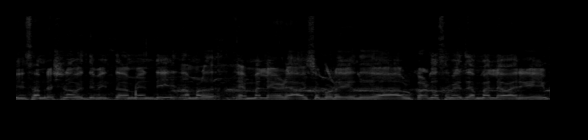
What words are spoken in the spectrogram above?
ഈ സംരക്ഷണ വിദ്യ വേണ്ടി നമ്മൾ എം എൽ എയുടെ ആവശ്യപ്പെടുകയും ഇത് ആ ഉദ്ഘാടന സമയത്ത് എം എൽ എ വരികയും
